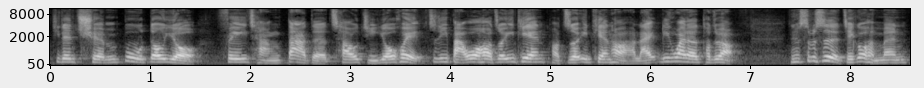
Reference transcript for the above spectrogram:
今天全部都有非常大的超级优惠，自己把握哈，只有一天，好，只有一天哈。来，另外的投资者，你说是不是结构很闷？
